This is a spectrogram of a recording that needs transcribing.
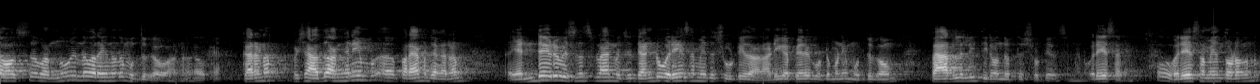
ലോസ് വന്നു എന്ന് പറയുന്നത് മുത്തുകവാണ് കാരണം പക്ഷെ അത് അങ്ങനെയും പറയാൻ പറ്റില്ല. കാരണം എന്റെ ഒരു ബിസിനസ് പ്ലാൻ വെച്ച് രണ്ടും ഒരേ സമയത്ത് ഷൂട്ട് ചെയ്തതാണ്. അടികപ്പേരെ കുട്ടുമണി മുത്തുകവും പാരലലി തിരുവനന്തപുരത്ത് ഷൂട്ട് ചെയ്ത സിനിമയാണ് ഒരേ സമയം. ഒരേ സമയം തുടങ്ങുന്നു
